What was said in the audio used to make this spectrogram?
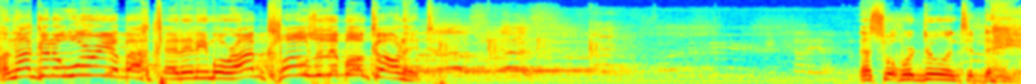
I'm not going to worry about that anymore. I'm closing the book on it. That's what we're doing today.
